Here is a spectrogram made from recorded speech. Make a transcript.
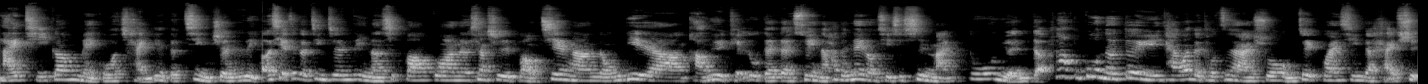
来提高美国产业的竞争力，而且这个竞争力呢是包括呢像是保健啊、农业啊、航运、铁路等等，所以呢它的内容其实是蛮多元的。那不过呢，对于台湾的投资人来说，我们最关心的还是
